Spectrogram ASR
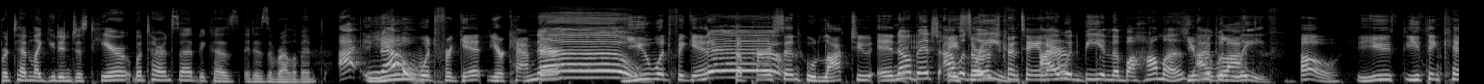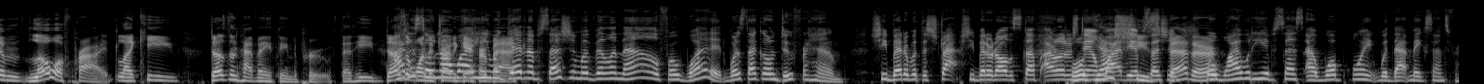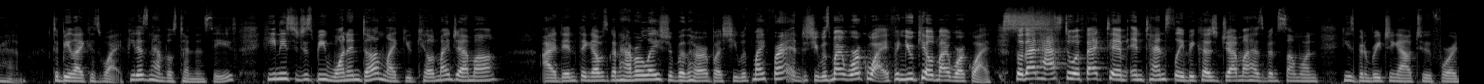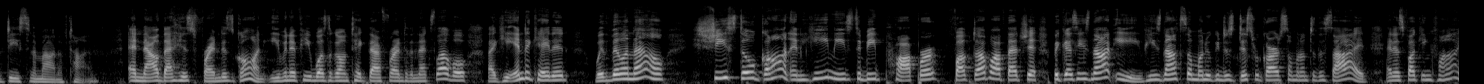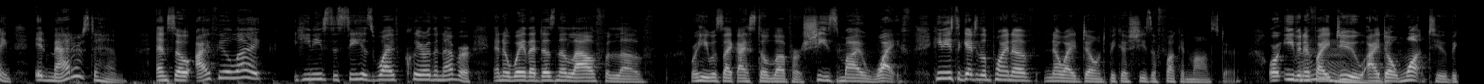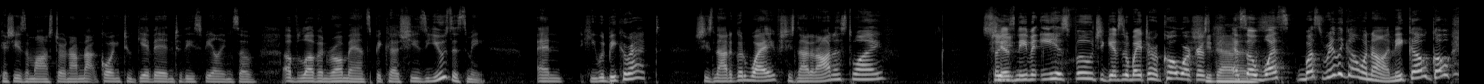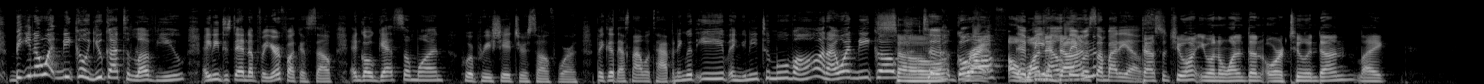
pretend like you didn't just hear what Taryn said because it is irrelevant. I no You would forget your captor. no You would forget the person who locked you in no bitch. I a would storage leave. container. I would be in the Bahamas. You I would lock- leave. Oh, you you think him low of pride? Like he doesn't have anything to prove that he doesn't want to try to get her back. I don't try know to why get her he back. would get an obsession with Villanelle for what? What is that going to do for him? She better with the strap. She better with all the stuff. I don't understand yes, why the she's obsession. better. But why would he obsess? At what point would that make sense for him to be like his wife? He doesn't have those tendencies. He needs to just be one and done. Like you killed my Gemma. I didn't think I was going to have a relationship with her, but she was my friend. She was my work wife, and you killed my work wife. So that has to affect him intensely because Gemma has been someone he's been reaching out to for a decent amount of time. And now that his friend is gone, even if he wasn't going to take that friend to the next level, like he indicated with Villanelle, she's still gone. And he needs to be proper fucked up off that shit because he's not Eve. He's not someone who can just disregard someone onto the side and it's fucking fine. It matters to him. And so I feel like he needs to see his wife clearer than ever in a way that doesn't allow for love. Where he was like, I still love her. She's my wife. He needs to get to the point of, no, I don't because she's a fucking monster. Or even if I do, mm. I don't want to because she's a monster and I'm not going to give in to these feelings of, of love and romance because she uses me. And he would be correct. She's not a good wife. She's not an honest wife. So she you- doesn't even eat his food. She gives it away to her coworkers. She And so what's what's really going on, Nico? Go, but you know what, Nico? You got to love you, and you need to stand up for your fucking self and go get someone who appreciates your self worth because that's not what's happening with Eve, and you need to move on. I want Nico so to go right, off a and be healthy with somebody else. That's what you want. You want a one and done or a two and done, like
